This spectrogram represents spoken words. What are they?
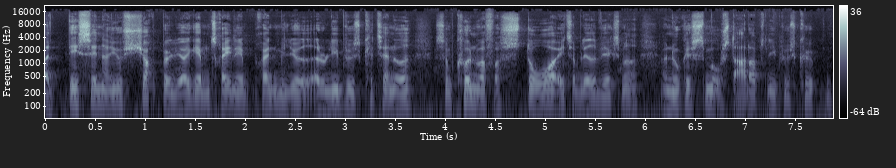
Og, det sender jo chokbølger igennem 3D-printmiljøet, at du lige pludselig kan tage noget, som kun var for store etablerede virksomheder, og nu kan små startups lige pludselig købe dem.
